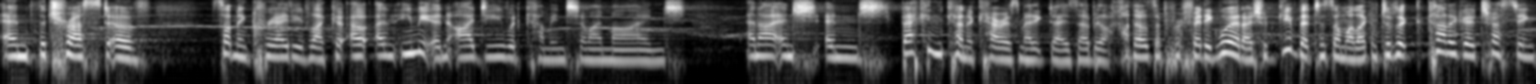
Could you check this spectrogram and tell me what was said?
and the trust of, something creative, like a, an, an idea would come into my mind. And, I, and, and back in kind of charismatic days, I'd be like, oh, that was a prophetic word. I should give that to someone. Like, I'm just kind of go trusting,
